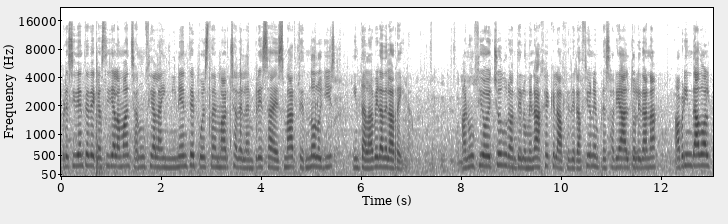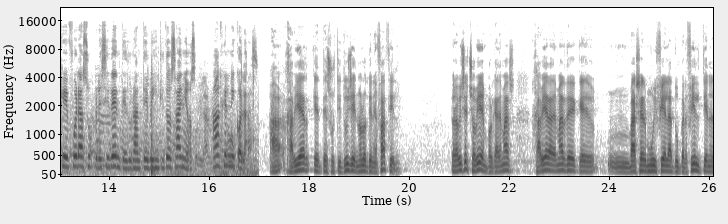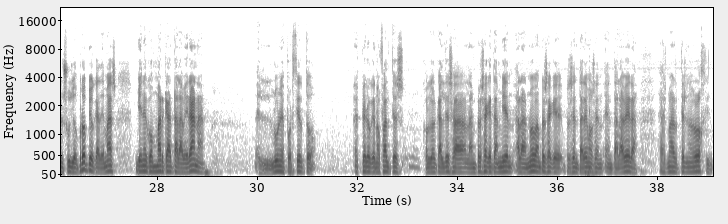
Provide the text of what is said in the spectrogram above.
presidente de Castilla-La Mancha anuncia la inminente puesta en marcha de la empresa Smart Technologies en Talavera de la Reina. Anuncio hecho durante el homenaje que la Federación Empresarial Toledana ha brindado al que fuera su presidente durante 22 años, Ángel Nicolás. Javier, que te sustituye, no lo tiene fácil, pero habéis hecho bien, porque además Javier, además de que mm, va a ser muy fiel a tu perfil, tiene el suyo propio, que además viene con marca talaverana. El lunes, por cierto, espero que no faltes con la alcaldesa, la empresa que también, a la nueva empresa que presentaremos en, Talavera, Smart Technology.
